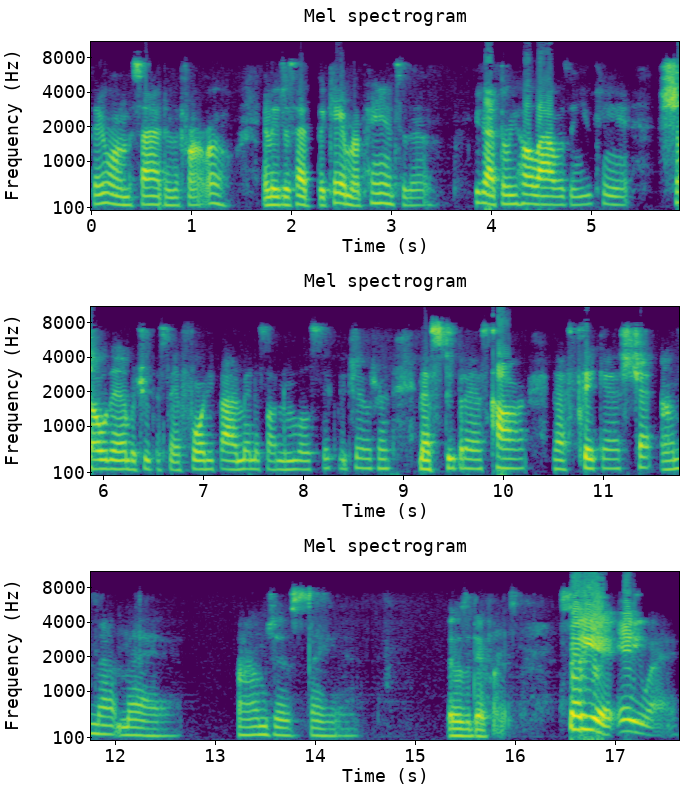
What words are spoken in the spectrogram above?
They were on the side in the front row. And they just had the camera pan to them. You got three whole hours and you can't show them, but you can spend 45 minutes on them little sickly children and that stupid ass car that fake ass check. I'm not mad. I'm just saying. There was a difference. So, yeah, anyway.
